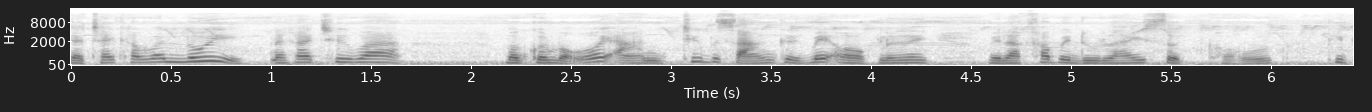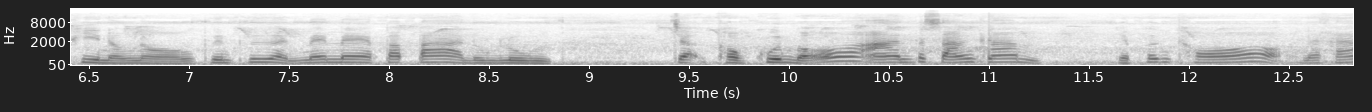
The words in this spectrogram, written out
จะใช้คำว่าลุยนะคะ ชื่อว่าบางคนบอกโอ้ยอ่านชื่อภาษาอังกฤษไม่ออกเลย เวลาเข้าไปดูไลฟ์สดของพี่ๆน้องๆ เพื่อนๆ แม่ๆป้าๆลุงๆ จะขอบคุณบอกโอ้อ่านภาษาอังกฤษ อย่าเพิ่งท้อนะคะ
